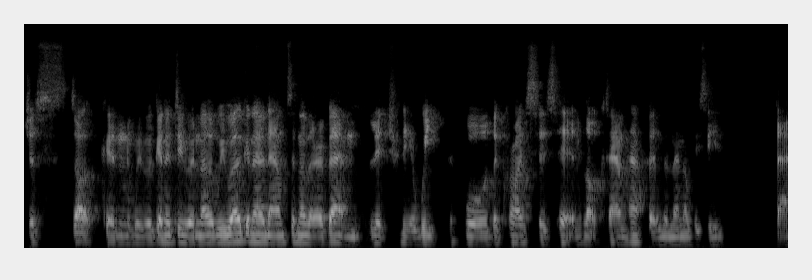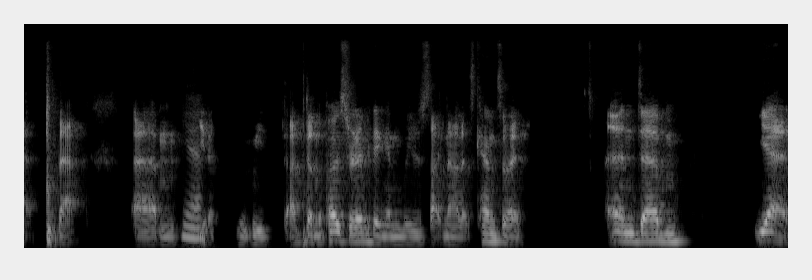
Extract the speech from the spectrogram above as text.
just stuck. And we were going to do another, we were going to announce another event literally a week before the crisis hit and lockdown happened, and then obviously that that um, yeah. you know we I've done the poster and everything, and we were just like, now nah, let's cancel it. And um, yeah,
